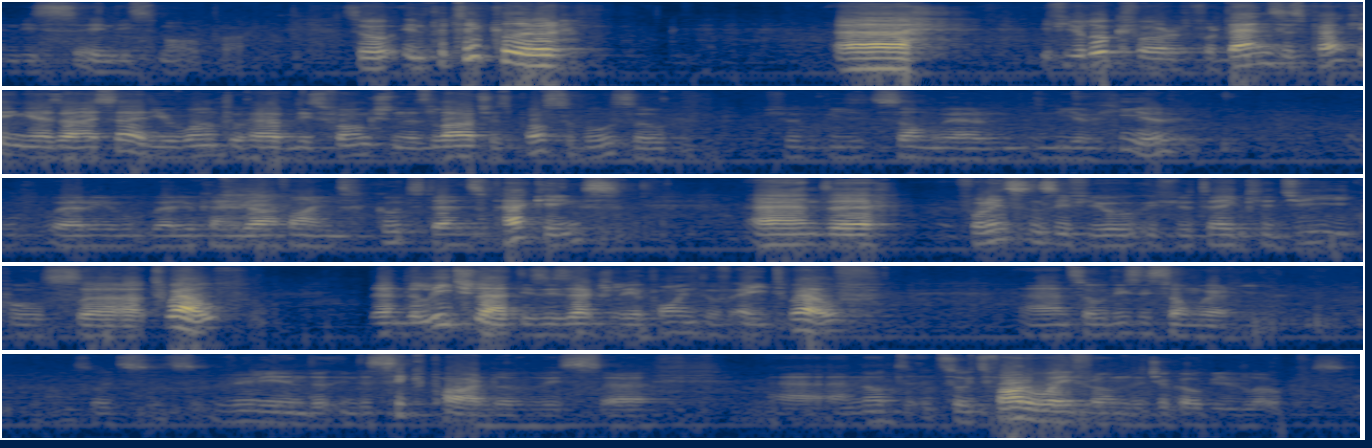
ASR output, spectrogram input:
in this, in this small part. So in particular, uh, if you look for, for densest packing, as I said, you want to have this function as large as possible, so it should be somewhere near here, where you, where you can find good dense packings. And uh, for instance, if you, if you take g equals uh, 12, then the Leech lattice is actually a point of A12, and so this is somewhere here. So it's, it's really in the, in the thick part of this, uh, uh, and not, so it's far away from the Jacobian locus.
